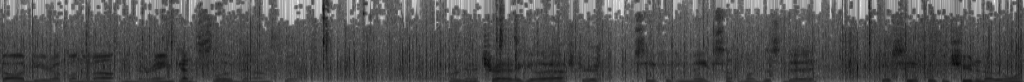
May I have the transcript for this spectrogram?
saw a deer up on the mountain and the rain kind of slowed down, so we're gonna try to go after it, see if we can make something of this day. Go see if we can shoot another one.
